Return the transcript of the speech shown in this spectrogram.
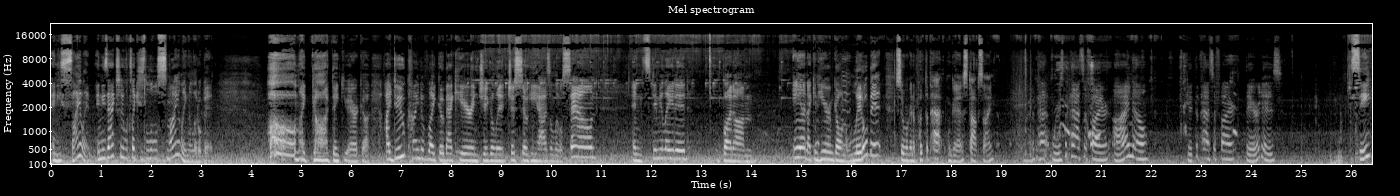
and he's silent and he's actually looks like he's a little smiling a little bit. Oh my God, thank you, Erica. I do kind of like go back here and jiggle it just so he has a little sound and stimulated, but um, and I can hear him going a little bit. So we're gonna put the pat, we're gonna add a stop sign. We're gonna where's the pacifier? I know. Get the pacifier, there it is. See,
